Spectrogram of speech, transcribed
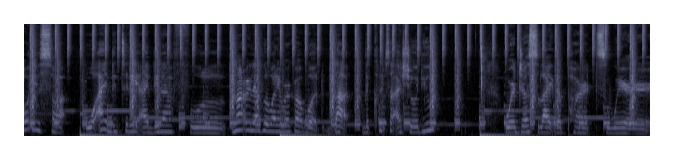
What you saw what i did today i did a full not really a full body workout but that the clips that i showed you were just like the parts where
